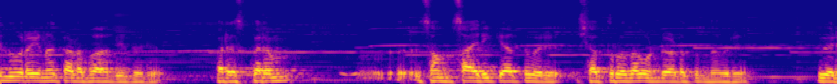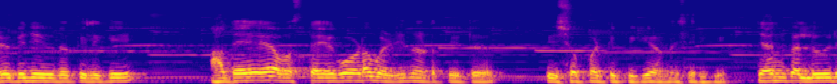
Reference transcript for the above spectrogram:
എന്ന് പറയുന്ന കടബാധിതർ പരസ്പരം സംസാരിക്കാത്തവർ ശത്രുത കൊണ്ടു കിടക്കുന്നവർ ഇവരൊക്കെ ജീവിതത്തിലേക്ക് അതേ അവസ്ഥയെ കൂടെ വഴി നടത്തിയിട്ട് ഈശോ പഠിപ്പിക്കുകയാണ് ശരിക്കും. ഞാൻ കല്ലൂർ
